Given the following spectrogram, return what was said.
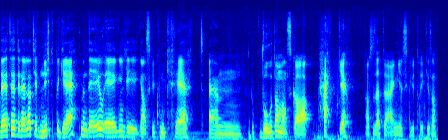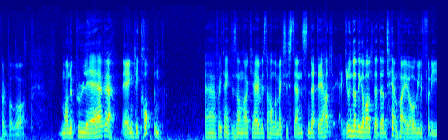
Det er et relativt nytt begrep, men det er jo egentlig ganske konkret um, hvordan man skal hacke. Altså dette engelske uttrykket for å manipulere egentlig kroppen. Eh, for jeg tenkte sånn, ok, Hvis det handler om eksistensen dette er, Grunnen til at jeg har valgt dette temaet, er også litt fordi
